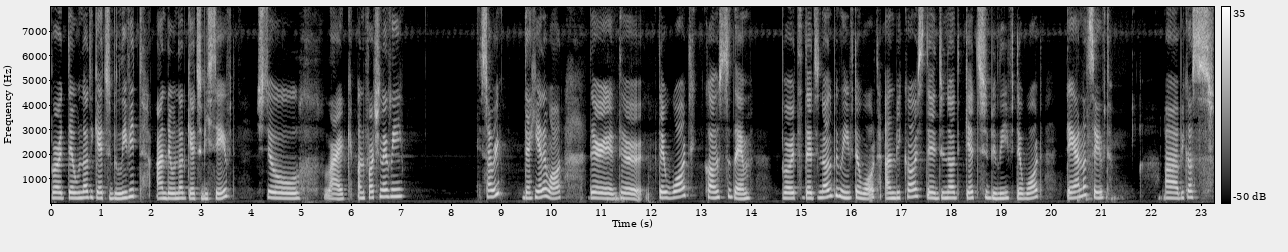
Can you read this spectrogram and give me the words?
but they will not get to believe it and they will not get to be saved. So, like, unfortunately, sorry, they hear the word, the, the, the word comes to them, but they do not believe the word, and because they do not get to believe the word, they are not saved. Uh, because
